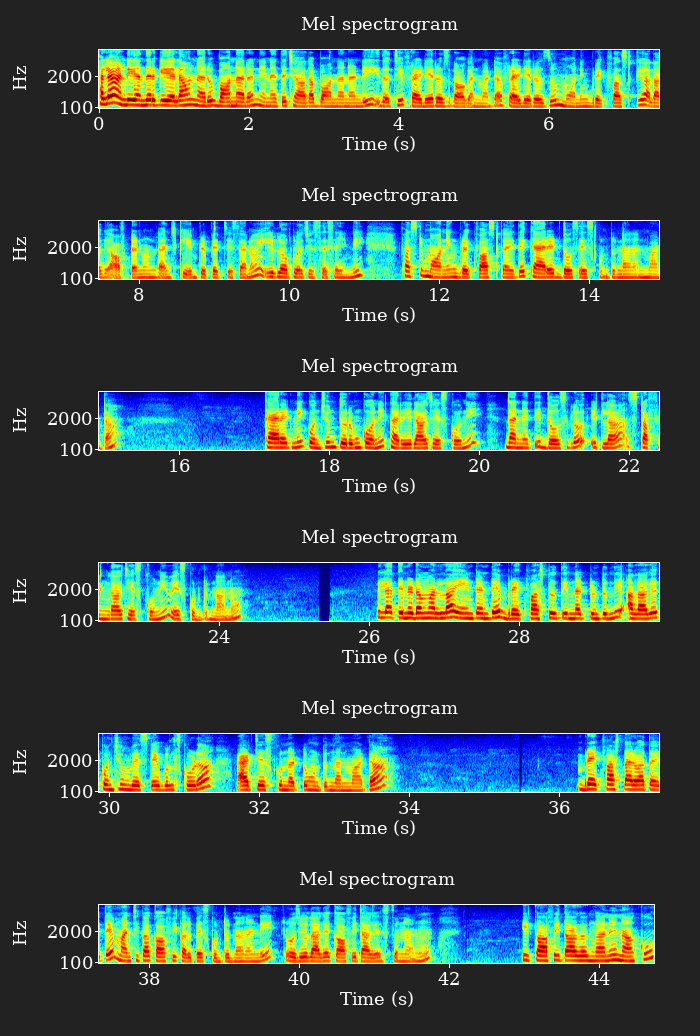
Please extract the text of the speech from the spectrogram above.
Hello అండి అందరికీ ఎలా ఉన్నారు? బాగున్నారా? నేనైతే చాలా బాగున్నానండి. ఇది వచ్చి ఫ్రైడే రోజు లాగ్ అనమాట ఫ్రైడే రోజు మార్నింగ్ బ్రేక్ఫాస్ట్కి అలాగే ఆఫ్టర్నూన్ లంచ్కి ఏం ప్రిపేర్ చేశానో ఈ లాగ్లో చూసేసేయండి. ఫస్ట్ మార్నింగ్ బ్రేక్ఫాస్ట్కి అయితే క్యారెట్ దోశ వేసుకుంటున్నాను అనమాట క్యారెట్ని కొంచెం తురుముకొని కర్రీలాగా చేసుకొని దాన్ని ఎత్తి దోశలో ఇట్లా స్టఫింగ్ లాగా చేసుకొని వేసుకుంటున్నాను. ఇలా తినడం వల్ల ఏంటంటే బ్రేక్ఫాస్ట్ తిన్నట్టు ఉంటుంది అలాగే కొంచెం వెజిటేబుల్స్ కూడా యాడ్ చేసుకున్నట్టు ఉంటుందన్నమాట. బ్రేక్ఫాస్ట్ తర్వాత అయితే మంచిగా కాఫీ కలిపేసుకుంటున్నానండి. రోజులాగే కాఫీ తాగేస్తున్నాను. ఈ కాఫీ తాగంగానే నాకు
